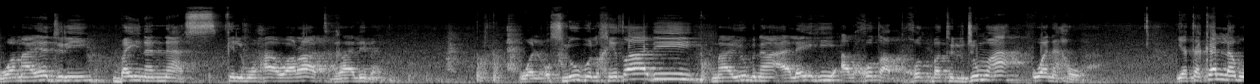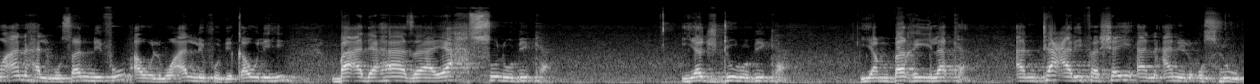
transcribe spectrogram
وما يجري بين الناس في المحاورات غالبا. والأسلوب الخطابي ما يبنى عليه الخطب خطبة الجمعة ونحوها. يتكلم عنها المصنف أو المؤلف بقوله بعد هذا يحصل بك يجدر بك ينبغي لك أن تعرف شيئا عن الأسلوب.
